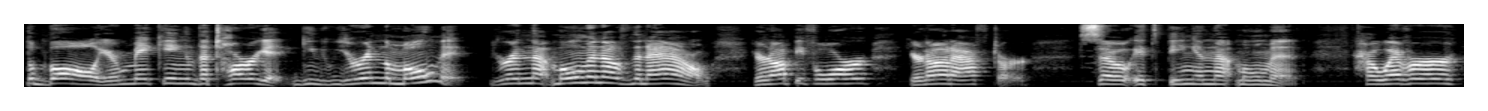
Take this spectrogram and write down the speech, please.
the ball, you're making the target. You, you're in the moment. You're in that moment of the now. You're not before, you're not after. So it's being in that moment. However,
